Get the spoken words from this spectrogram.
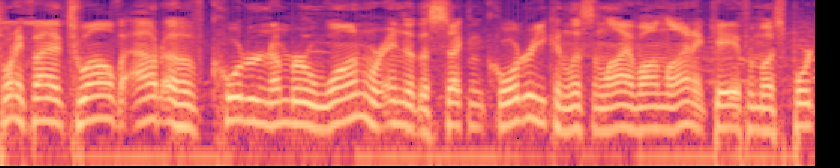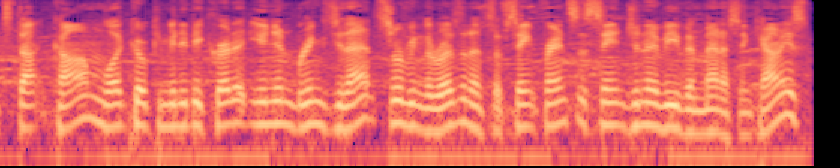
25 12 out of quarter number one. We're into the second quarter. You can listen live online at KFMOsports.com. Ledco Community Credit Union brings you that, serving the residents of St. Francois, St. Genevieve, and Madison counties,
